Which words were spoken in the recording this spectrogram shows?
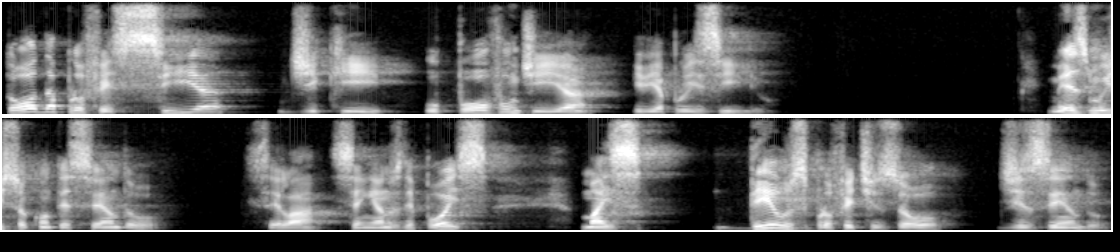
toda a profecia de que o povo um dia iria para o exílio. Mesmo isso acontecendo, sei lá, 100 anos depois, mas Deus profetizou dizendo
